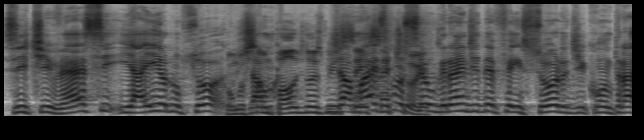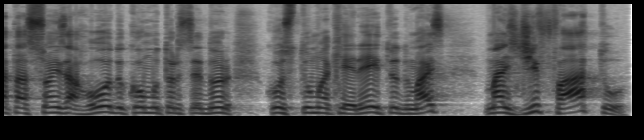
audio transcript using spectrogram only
se tivesse. E aí eu não sou como São Paulo de 2006, jamais 7, vou ser o grande defensor de contratações a rodo, como o torcedor costuma querer e tudo mais, mas de fato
